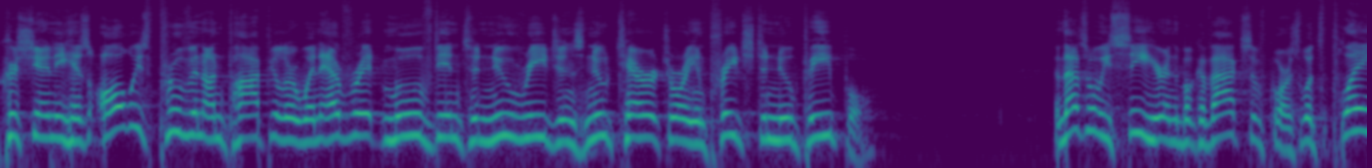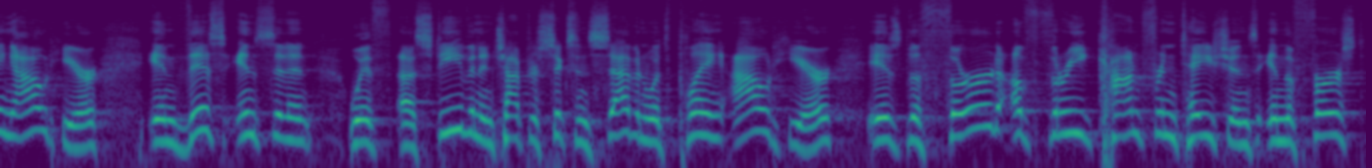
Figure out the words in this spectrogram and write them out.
Christianity has always proven unpopular whenever it moved into new regions, new territory, and preached to new people. And that's what we see here in the book of Acts, of course. What's playing out here in this incident with uh, Stephen in chapter 6 and 7, what's playing out here is the third of three confrontations in the first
